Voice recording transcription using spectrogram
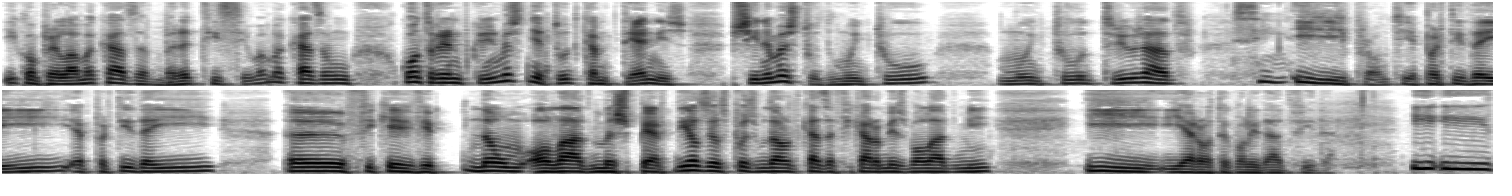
E comprei lá uma casa, baratíssima, uma casa um, com terreno pequenino, mas tinha tudo, campo de ténis, piscina, mas tudo muito, muito deteriorado. Sim. E pronto, e a partir daí, a partir daí uh, fiquei a viver não ao lado, mas perto deles. Eles depois mudaram de casa, ficaram mesmo ao lado de mim e, e era outra qualidade de vida. E, e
